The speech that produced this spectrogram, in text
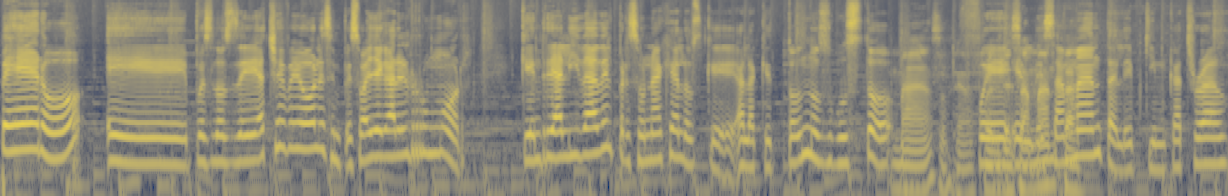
pero eh, pues los de HBO les empezó a llegar el rumor que en realidad el personaje a los que a la que todos nos gustó Más, o sea, fue el de Samantha. el de Samantha, el de Kim Cattrall.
